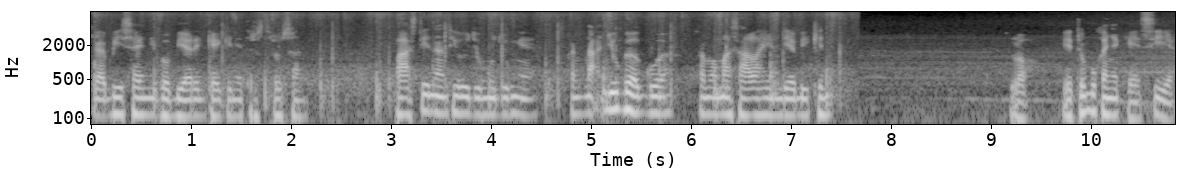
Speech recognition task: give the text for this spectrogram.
Gak bisa ini gue biarin kayak gini terus-terusan. Pasti nanti ujung-ujungnya kena juga gue sama masalah yang dia bikin. Loh, itu bukannya Casey ya?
